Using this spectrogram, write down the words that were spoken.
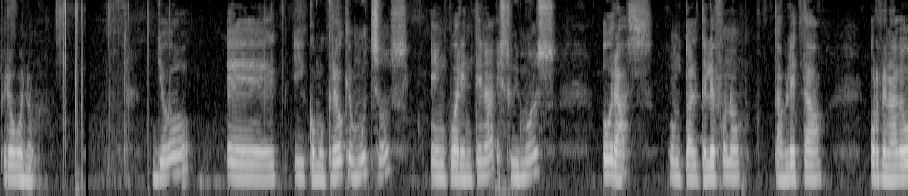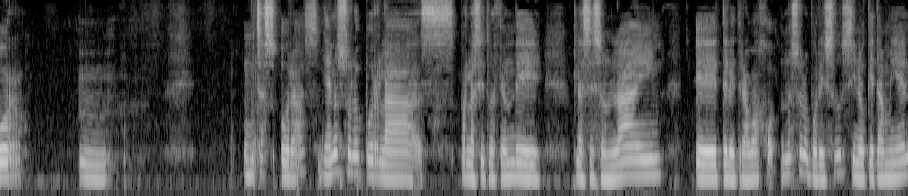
Pero bueno, yo, eh, y como creo que muchos, en cuarentena estuvimos horas junto al teléfono, tableta, ordenador, mm, muchas horas, ya no solo por las por la situación de clases online, eh, teletrabajo, no solo por eso, sino que también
